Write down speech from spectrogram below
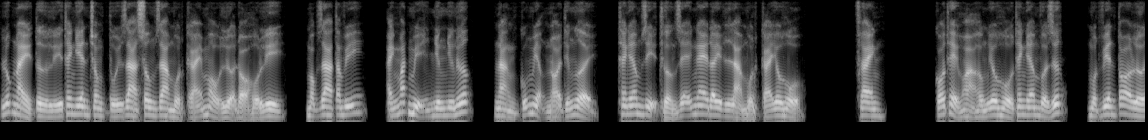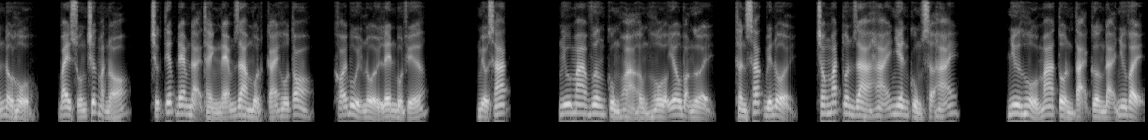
Lúc này từ lý thanh niên trong túi ra xông ra một cái màu lửa đỏ hồ ly, mọc ra tam vĩ, ánh mắt mị nhưng như nước, nàng cũng miệng nói tiếng người, thanh âm dị thường dễ nghe đây là một cái yêu hồ. Phanh! Có thể hỏa hồng yêu hồ thanh âm vừa dứt, một viên to lớn đầu hồ bay xuống trước mặt nó, trực tiếp đem đại thành ném ra một cái hố to, khói bụi nổi lên một phía. Miêu sát! Như ma vương cùng hỏa hồng hồ yêu bọn người, thần sắc biến đổi, trong mắt tuân ra hãi nhiên cùng sợ hãi. Như hổ ma tồn tại cường đại như vậy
